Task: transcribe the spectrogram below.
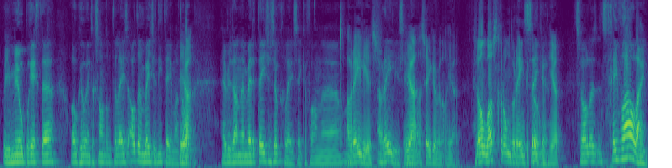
op je mailberichten. Ook heel interessant om te lezen. Altijd een beetje die thema, toch? Ja, Heb je dan eh, Meditations ook gelezen? Zeker van eh, Aurelius. Aurelius, ja. Ja. zeker wel, ja. Het is wel lastiger om doorheen te Zeker. komen. Ja. Het, is wel, eh, het is geen verhaallijn.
